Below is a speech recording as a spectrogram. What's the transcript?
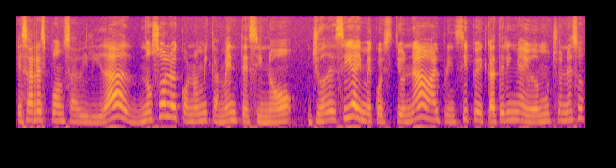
esa responsabilidad, no solo económicamente, sino yo decía y me cuestionaba al principio, y Catherine me ayudó mucho en eso,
